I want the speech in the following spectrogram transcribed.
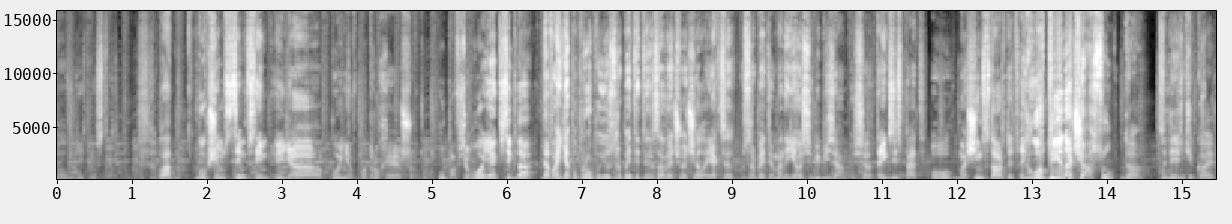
Обалдеть, не стать. Ладно, в общем, з цим всім я поняв потрохи, що тут купа всього, як завжди. Давай я попробую зробити динозаврячого чела. Як це зробити? У мене є ось бібізян. Все, take this pet. О, machine started. Година часу! Да, сидиш, чекаєш.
